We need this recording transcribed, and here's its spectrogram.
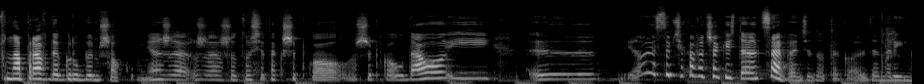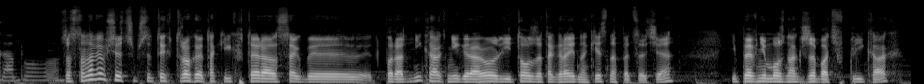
w naprawdę grubym szoku, nie? Że, że, że to się tak szybko, szybko udało i yy, no, jestem ciekawa, czy jakieś DLC będzie do tego Elden Ringa, bo Zastanawiam się, czy przy tych trochę takich teraz jakby poradnikach nie gra roli to, że ta gra jednak jest na PC-cie i pewnie można grzebać w plikach.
